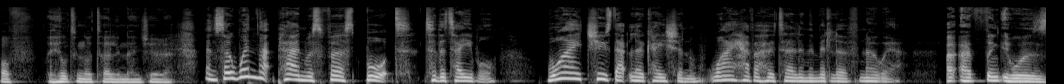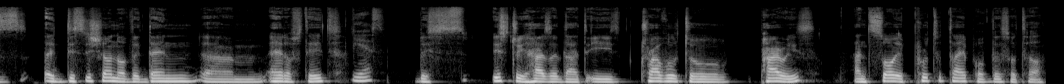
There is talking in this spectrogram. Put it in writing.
of the Hilton Hotel in Nigeria. And so, when that plan was first brought to the table, why choose that location? Why have a hotel in the middle of nowhere? I, I think it was a decision of the then um, head of state. Yes. This history has it that he traveled to Paris and saw a prototype of this hotel,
